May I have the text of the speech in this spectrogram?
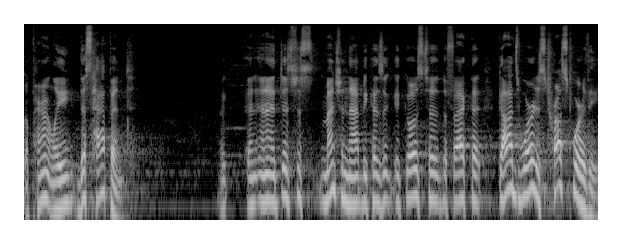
apparently, this happened. And, and I just, just mention that because it, it goes to the fact that God's word is trustworthy.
